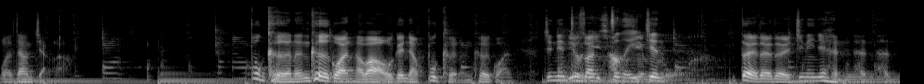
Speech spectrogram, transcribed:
我这样讲啦，不可能客观，好不好？我跟你讲，不可能客观。今天就算真的一件，对对对，今天一件很很很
